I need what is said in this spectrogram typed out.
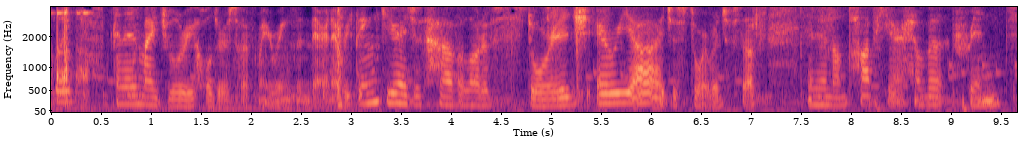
clips and then my jewelry holder so I have my rings in there and everything. Here I just have a lot of storage area. I just store a bunch of stuff. And then on top here I have a print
